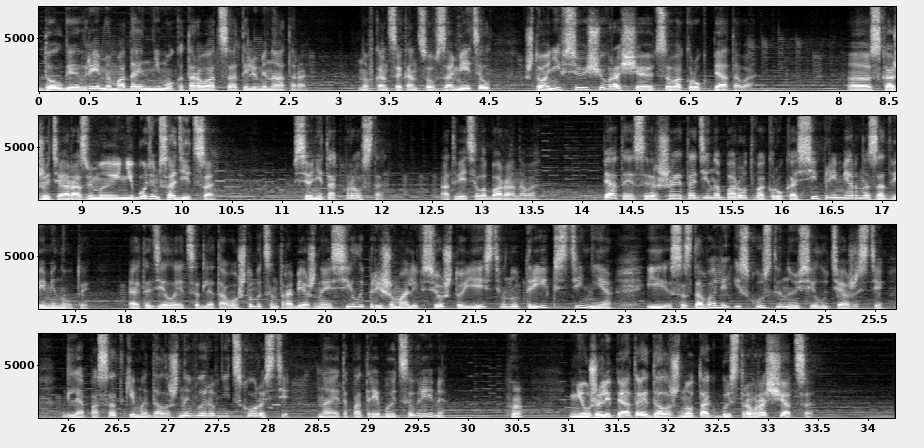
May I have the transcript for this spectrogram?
Долгое время Мадайн не мог оторваться от иллюминатора, но в конце концов заметил, что они все еще вращаются вокруг пятого. «Э, «Скажите, а разве мы не будем садиться?» «Все не так просто», — ответила Баранова. Пятая совершает один оборот вокруг оси примерно за 2 минуты. Это делается для того, чтобы центробежные силы прижимали все, что есть внутри, к стене и создавали искусственную силу тяжести. Для посадки мы должны выровнять скорости, на это потребуется время. Хм, неужели пятое должно так быстро вращаться?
